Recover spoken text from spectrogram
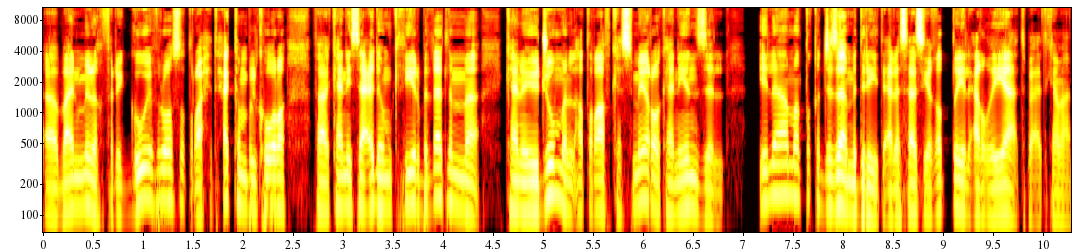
آه، بايرن ميونخ فريق قوي في الوسط راح يتحكم بالكورة. فكان يساعدهم كثير بالذات لما كانوا يجون من الأطراف كاسميرو كان ينزل إلى منطقة جزاء مدريد على أساس يغطي العرضيات بعد كمان.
